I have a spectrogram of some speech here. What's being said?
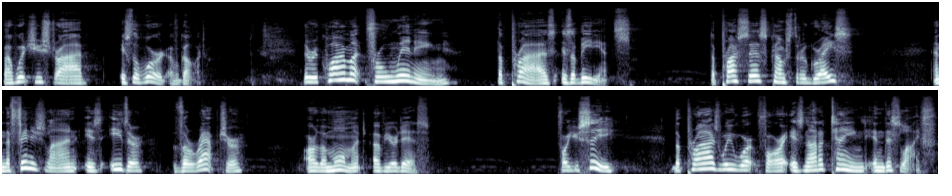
by which you strive is the Word of God. The requirement for winning the prize is obedience. The process comes through grace, and the finish line is either the rapture or the moment of your death. For you see, the prize we work for is not attained in this life,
